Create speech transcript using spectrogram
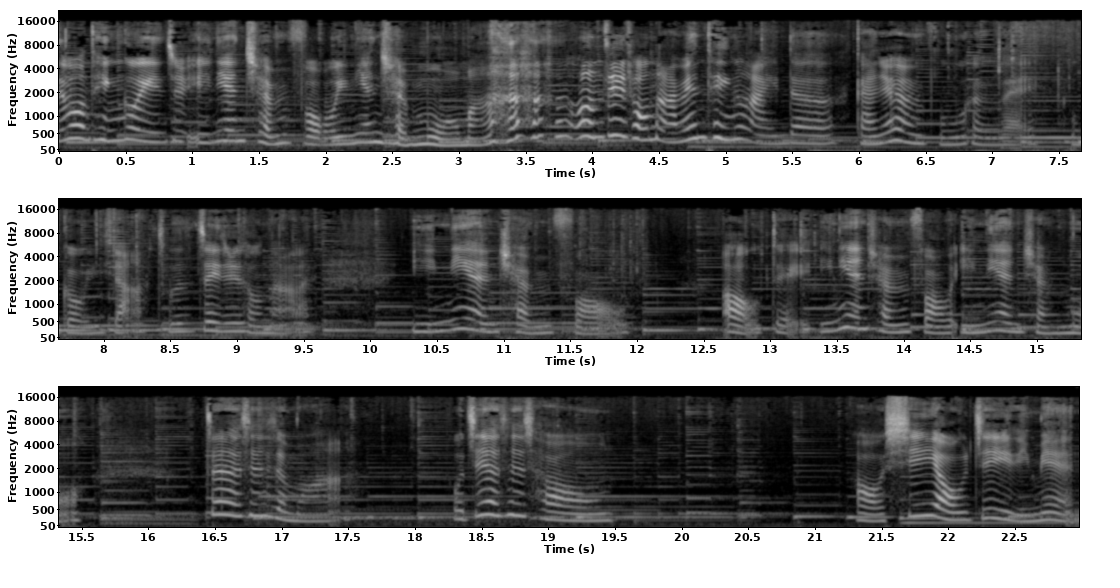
有没有听过一句“一念成佛，一念成魔”吗？忘记从哪边听来的，感觉很符合哎。Google 一下，不是这句从哪来？“一念成佛”，哦，对，“一念成佛，一念成魔”，这个是什么啊？我记得是从哦《西游记》里面，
